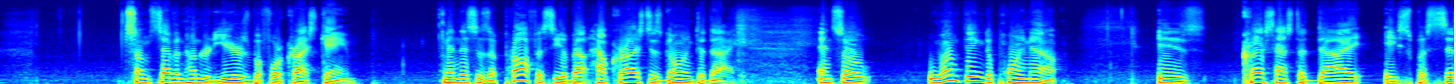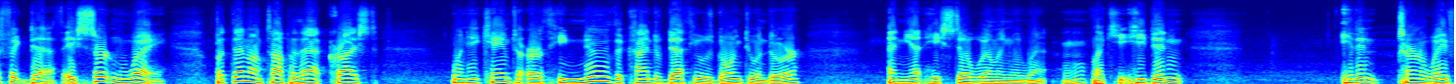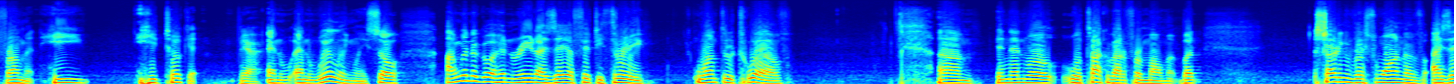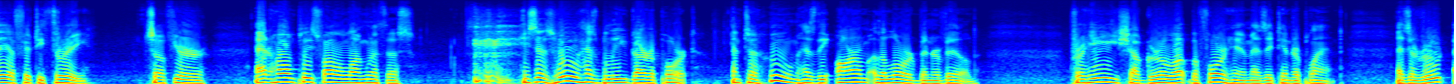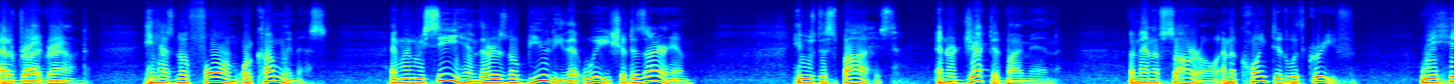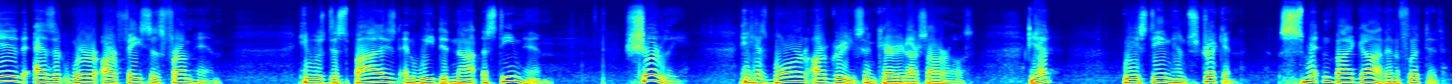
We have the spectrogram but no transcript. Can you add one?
some 700 years before Christ came. And this is a prophecy about how Christ is going to die. And so, one thing to point out is Christ has to die a specific death, a certain way. But then, on top of that, Christ, when he came to earth, he knew the kind of death he was going to endure and yet he still willingly went. Mm-hmm. Like he, he didn't he didn't turn away from it. He he took it Yeah. and and willingly. So I'm going to go ahead and read Isaiah 53, 1 through 12. Um, and then we'll we'll talk about it for a moment. But starting in verse 1 of Isaiah 53. So if you're at home, please follow along with us. he says, "Who has believed our report? And to whom has the arm of the Lord been revealed? For he shall grow up before him as a tender plant, as a root out of dry ground. He has no form or comeliness. And when we see him, there is no beauty that we should desire him. He was despised and rejected by men, a man of sorrow and acquainted with grief. We hid, as it were, our faces from him. He was despised, and we did not esteem him. Surely he has borne our griefs and carried our sorrows. Yet we esteem him stricken, smitten by God, and afflicted.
